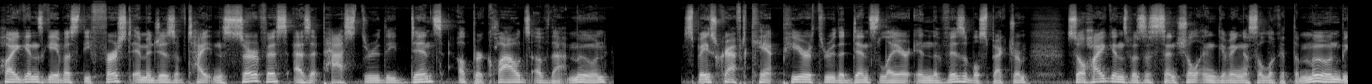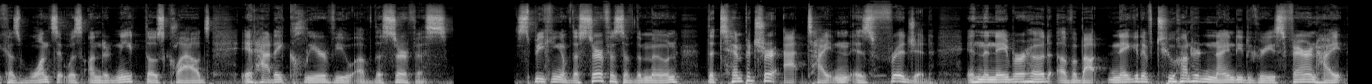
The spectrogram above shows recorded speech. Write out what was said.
Huygens gave us the first images of Titan's surface as it passed through the dense upper clouds of that moon. Spacecraft can't peer through the dense layer in the visible spectrum, so Huygens was essential in giving us a look at the moon because once it was underneath those clouds, it had a clear view of the surface. Speaking of the surface of the moon, the temperature at Titan is frigid, in the neighborhood of about negative 290 degrees Fahrenheit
